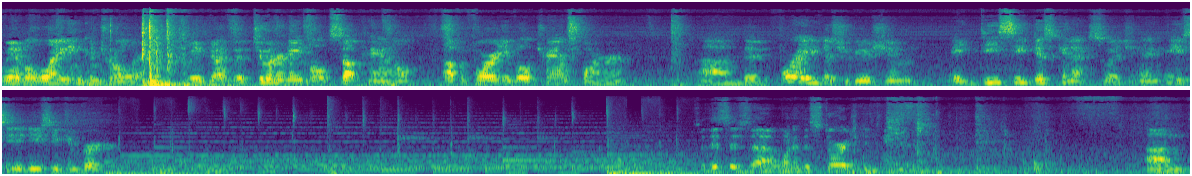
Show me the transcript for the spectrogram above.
We have a lighting controller We've got the 208 volt sub panel up a 480 volt transformer, um, the 480 distribution, a DC disconnect switch, and an AC to DC converter. So this is uh, one of the storage containers. Um,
